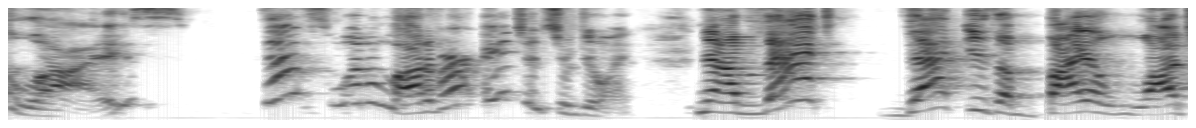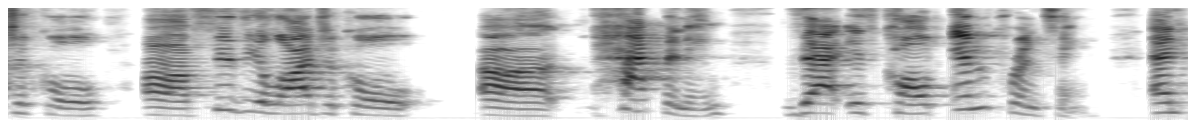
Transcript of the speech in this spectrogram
realize that's what a lot of our agents are doing. Now that that is a biological, uh, physiological uh, happening that is called imprinting. And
